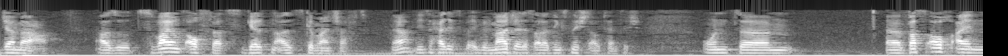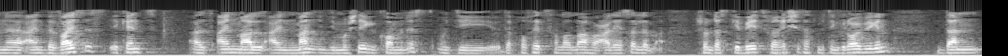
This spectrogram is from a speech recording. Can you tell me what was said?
jama'a. Also zwei und aufwärts gelten als Gemeinschaft. Ja? Dieser Hadith bei Ibn Majah ist allerdings nicht authentisch. Und ähm, äh, was auch ein, äh, ein Beweis ist, ihr kennt, als einmal ein Mann in die Moschee gekommen ist und die, der Prophet sallallahu alaihi wasallam schon das Gebet verrichtet hat mit den Gläubigen, dann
